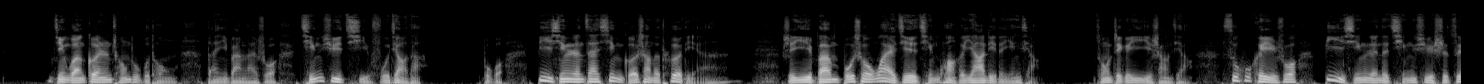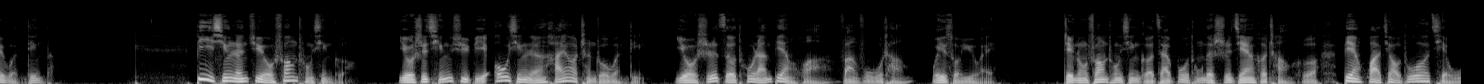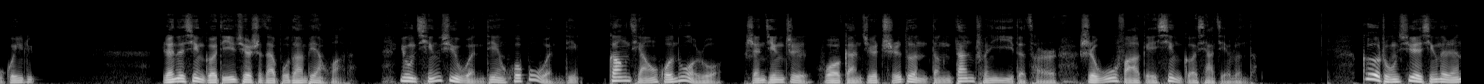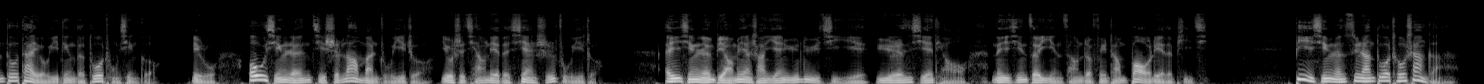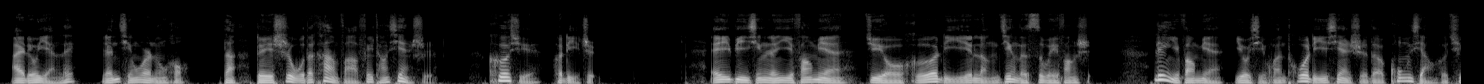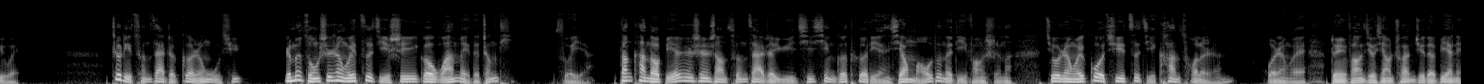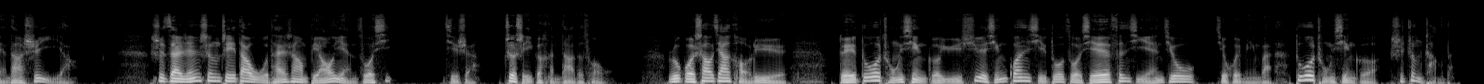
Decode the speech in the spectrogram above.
尽管个人程度不同，但一般来说情绪起伏较大。不过，B 型人在性格上的特点是一般不受外界情况和压力的影响。从这个意义上讲。似乎可以说，B 型人的情绪是最稳定的。B 型人具有双重性格，有时情绪比 O 型人还要沉着稳定，有时则突然变化，反复无常，为所欲为。这种双重性格在不同的时间和场合变化较多且无规律。人的性格的确是在不断变化的，用情绪稳定或不稳定、刚强或懦弱、神经质或感觉迟钝等单纯意义的词儿是无法给性格下结论的。各种血型的人都带有一定的多重性格，例如 O 型人既是浪漫主义者，又是强烈的现实主义者；A 型人表面上严于律己，与人协调，内心则隐藏着非常暴烈的脾气；B 型人虽然多愁善感，爱流眼泪，人情味浓厚，但对事物的看法非常现实、科学和理智。A、B 型人一方面具有合理冷静的思维方式。另一方面，又喜欢脱离现实的空想和趣味，这里存在着个人误区。人们总是认为自己是一个完美的整体，所以啊，当看到别人身上存在着与其性格特点相矛盾的地方时呢，就认为过去自己看错了人，或认为对方就像川剧的变脸大师一样，是在人生这一大舞台上表演做戏。其实啊，这是一个很大的错误。如果稍加考虑，对多重性格与血型关系多做些分析研究，就会明白多重性格是正常的。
